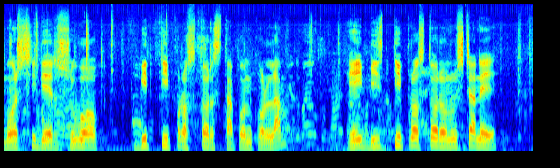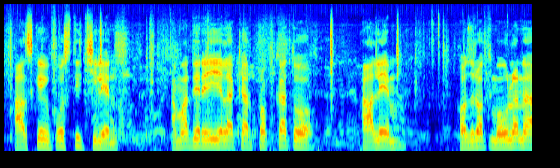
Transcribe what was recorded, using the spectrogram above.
মসজিদের শুভ ভিত্তিপ্রস্তর স্থাপন করলাম। এই ভিত্তিপ্রস্তর অনুষ্ঠানে আজকে উপস্থিত ছিলেন আমাদের এই এলাকার প্রখ্যাত আলেম হজরত মৌলানা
